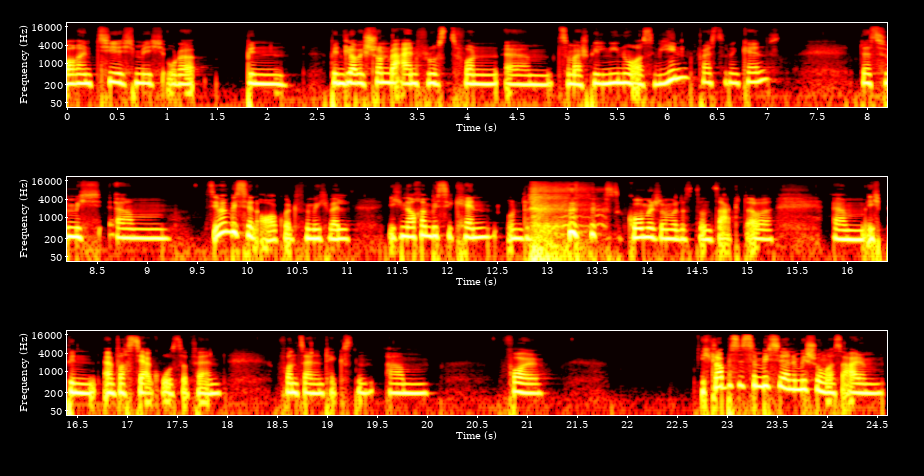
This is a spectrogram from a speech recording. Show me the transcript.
orientiere ich mich oder bin, bin glaube ich, schon beeinflusst von ähm, zum Beispiel Nino aus Wien, falls du den kennst. Das ist für mich, ähm, ist immer ein bisschen awkward für mich, weil ich ihn auch ein bisschen kenne und so komisch, wenn man das dann sagt, aber ähm, ich bin einfach sehr großer Fan von seinen Texten. Ähm, voll. Ich glaube, es ist ein bisschen eine Mischung aus allem.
